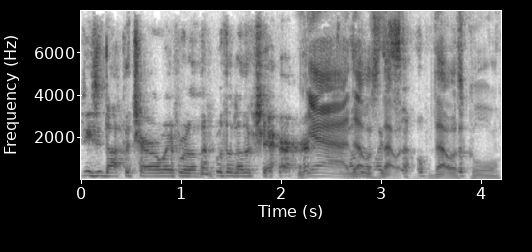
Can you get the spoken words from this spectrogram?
he knocked the chair away from another with another chair. Yeah, that was that, was- that was cool.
